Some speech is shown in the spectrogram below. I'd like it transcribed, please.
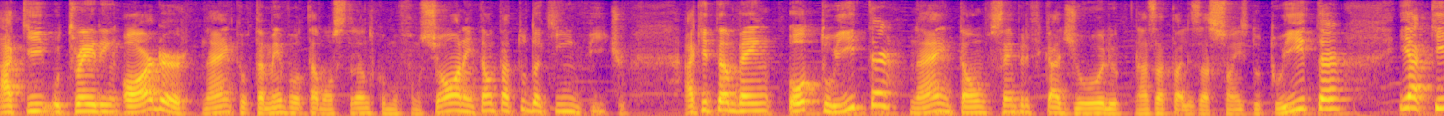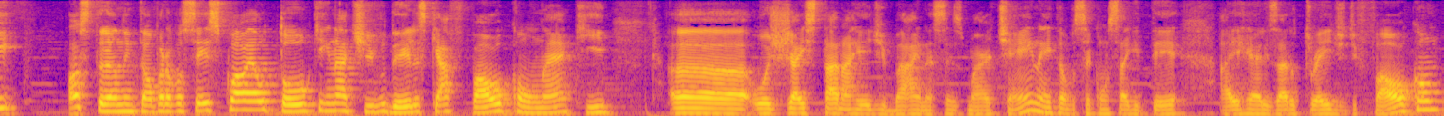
Aqui o Trading Order, né, que eu também vou estar tá mostrando como funciona, então tá tudo aqui em vídeo. Aqui também o Twitter, né? Então sempre ficar de olho nas atualizações do Twitter. E aqui mostrando então para vocês qual é o token nativo deles, que é a Falcon, né? Que uh, hoje já está na rede Binance Smart Chain, né? Então você consegue ter aí realizar o trade de Falcon.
